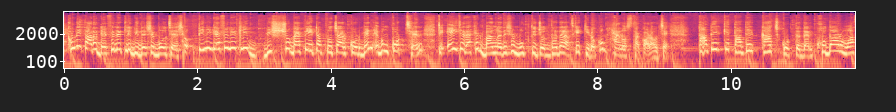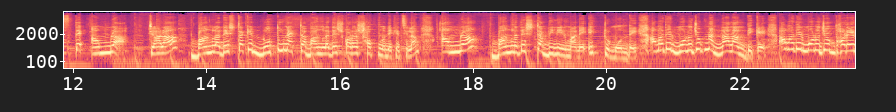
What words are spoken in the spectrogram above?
এখনই তারা ডেফিনেটলি বিদেশে বলছে। তিনি ডেফিনেটলি বিশ্বব্যাপী এটা প্রচার করবেন এবং করছেন যে এই যে দেখেন বাংলাদেশের মুক্তিযোদ্ধাদের আজকে কীরকম হেনস্থা করা হচ্ছে। তাদেরকে তাদের কাজ করতে দেন। খোদার ওয়াস্তে আমরা যারা বাংলাদেশটাকে নতুন একটা বাংলাদেশ করার স্বপ্ন দেখেছিলাম, আমরা বাংলাদেশটা বিনির্মাণে একটু মন দেই। আমাদের মনোযোগ না নানান দিকে। আমাদের মনোযোগ ধরেন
